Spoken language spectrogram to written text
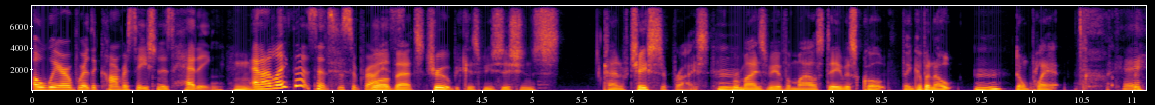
aware of where the conversation is heading. Hmm. And I like that sense of surprise. Well, that's true because musicians kind of chase surprise. Mm. Reminds me of a Miles Davis quote Think of a note, mm. don't play it. Okay.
